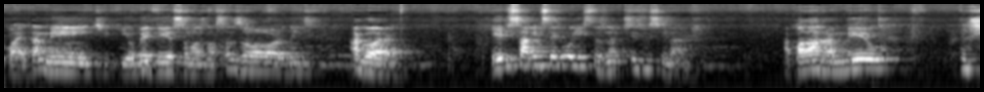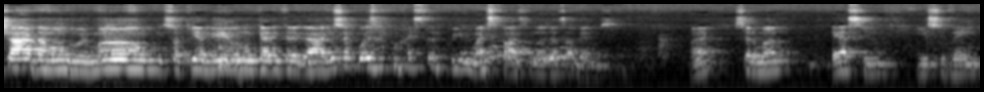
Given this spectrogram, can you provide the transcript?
corretamente, que obedeçam às nossas ordens. Agora, eles sabem ser egoístas, não é preciso ensinar. A palavra meu, puxar da mão do irmão, isso aqui é meu, não quero entregar, isso é coisa mais tranquila mais fácil, nós já sabemos. Não é? O ser humano é assim, isso vem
